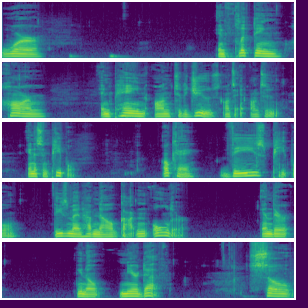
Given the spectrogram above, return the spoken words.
were inflicting harm and pain onto the Jews, onto, onto innocent people. Okay. These people, these men have now gotten older and they're, you know, near death. So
